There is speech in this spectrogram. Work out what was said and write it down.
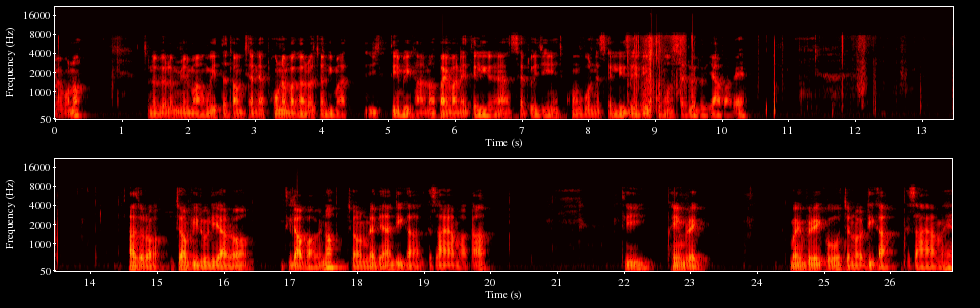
မယ်ပေါ့နော်ကျွန်တော်ပြောလို့မြန်မာငွေ1000ချန်တဲ့ဖုန်းနံပါတ်ကတော့ကျွန်တော်ဒီမှာတင်ပေးထားနော် Viber နဲ့ Telegram ဆက်သွယ်ခြင်းခွန်ကို20 40လေးကိုဆက်သွယ်လို့ရပါတယ်အဲဆိုတော့ကျွန်တော်ဗီဒီယိုလေးကတော့ဒီလောက်ပါပဲเนาะကျွန်တော်မနေ့ပြန်ဒီကကစားရမှာက ဒီ main break main break ကိုကျွန်တော်အဓိကကစားရမယ်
